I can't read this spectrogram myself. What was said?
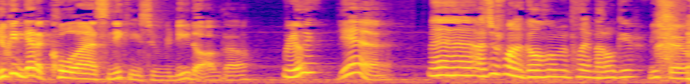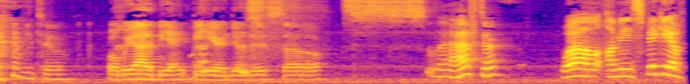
You can get a cool ass sneaking suit for D Dog, though. Really? Yeah. Man, I just want to go home and play Metal Gear. Me too. Me too. But we gotta be be here and do this, so. So after. Well, I mean, speaking of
